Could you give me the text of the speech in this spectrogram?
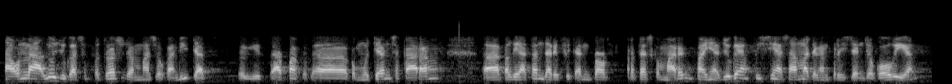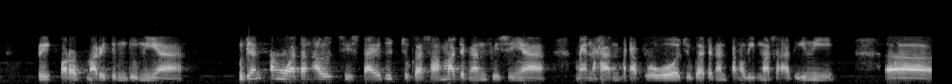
tahun lalu juga sebetulnya sudah masuk kandidat begitu apa uh, kemudian sekarang kelihatan dari fit and proper test kemarin banyak juga yang visinya sama dengan presiden jokowi kan poros maritim dunia kemudian penguatan alutsista itu juga sama dengan visinya menhan prabowo juga dengan panglima saat ini. Uh,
